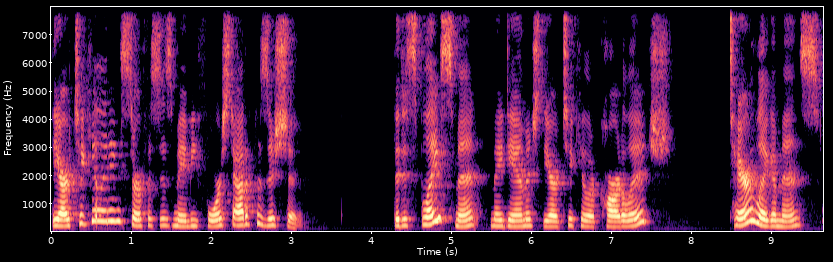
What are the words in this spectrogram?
The articulating surfaces may be forced out of position. The displacement may damage the articular cartilage, tear ligaments,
